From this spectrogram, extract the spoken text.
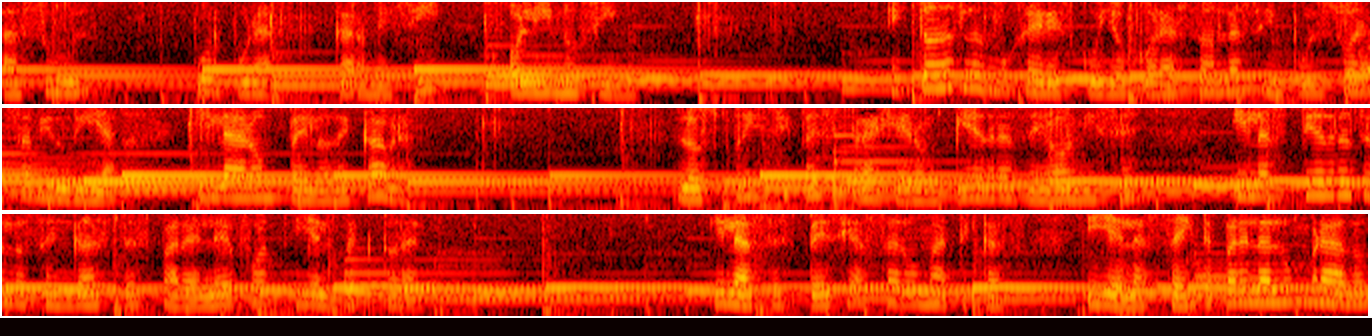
azul, púrpura, carmesí o lino fino. Y todas las mujeres cuyo corazón las impulsó en sabiduría hilaron pelo de cabra. Los príncipes trajeron piedras de ónice, y las piedras de los engastes para el éfod y el pectoral, las especias aromáticas y el aceite para el alumbrado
